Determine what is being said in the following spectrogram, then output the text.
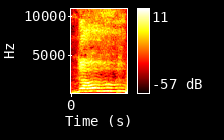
No.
